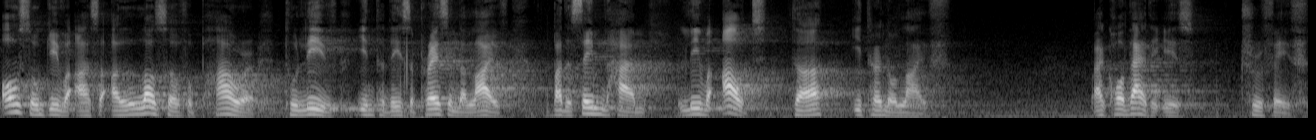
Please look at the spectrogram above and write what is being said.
also give us a lot of power to live into this present life, but at the same time live out the eternal life. I call that is true faith.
